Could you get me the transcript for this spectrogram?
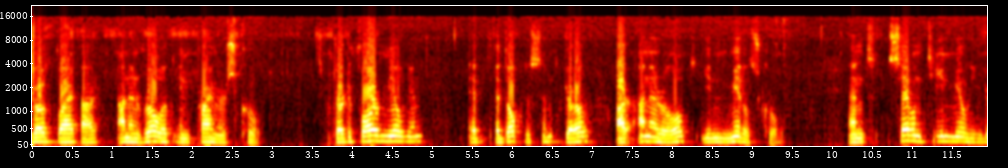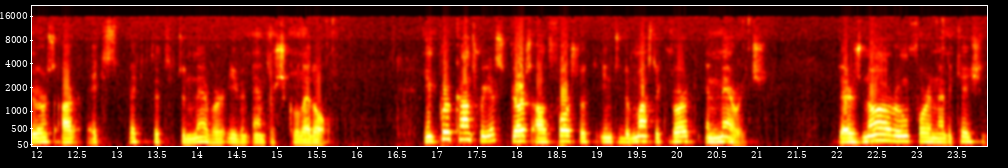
worldwide are unenrolled in primary school. 34 million ad adolescent girls are unenrolled in middle school and 17 million girls are expected to never even enter school at all. In poor countries, girls are forced into domestic work and marriage. There is no room for an education.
